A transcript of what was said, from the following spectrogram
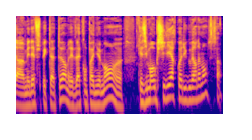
un MEDEF spectateur, un MEDEF d'accompagnement, euh, quasiment auxiliaire quoi du gouvernement, c'est ça?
